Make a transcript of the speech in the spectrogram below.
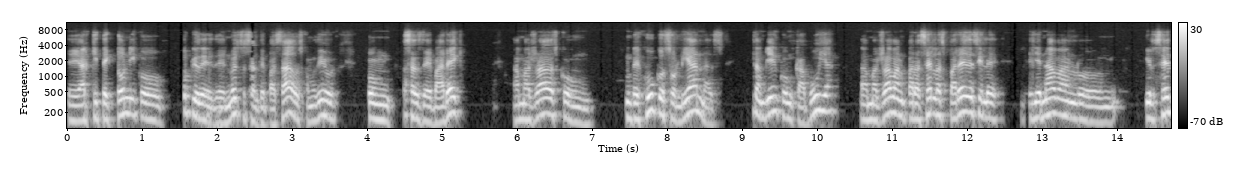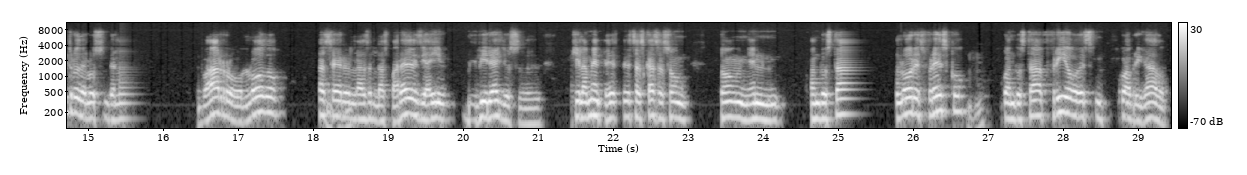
eh, arquitectónico propio de, nuestros antepasados, como digo, con casas de barek amarradas con, bejucos o lianas, también con cabuya, amarraban para hacer las paredes y le, llenaban el centro de los del barro o lodo, hacer las, las, paredes y ahí vivir ellos eh, tranquilamente. Estas casas son, son en, cuando está calor es fresco, cuando está frío es un poco abrigado.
